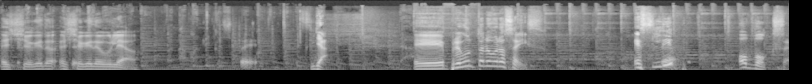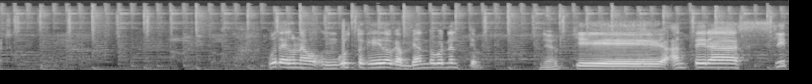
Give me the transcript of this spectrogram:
el choquito, el choquito buleado. sí. Ya. Eh, pregunta número 6. ¿Slip o boxer? Puta, es una- un gusto que ha ido cambiando con el tiempo. ¿Ya? Que antes era slip,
